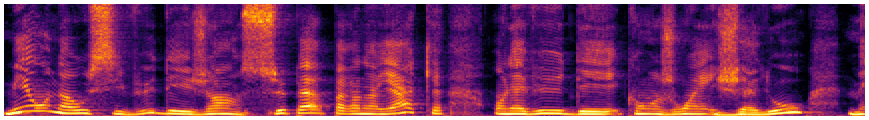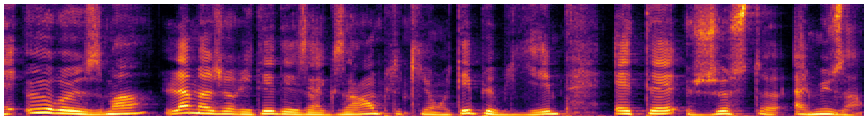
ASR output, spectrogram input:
mais on a aussi vu des gens super paranoïaques. On a vu des conjoints jaloux, mais heureusement, la majorité des exemples qui ont été publiés étaient juste amusants.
